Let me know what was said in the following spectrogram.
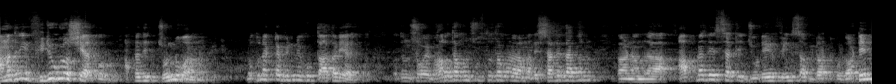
আমাদের এই ভিডিওগুলো শেয়ার করুন। আপনাদের জন্য বানানো ভিডিও নতুন একটা ভিডিও খুব তাড়াতাড়ি আসব। নতুন সবাই ভালো থাকুন, সুস্থ থাকুন, আর আমাদের সাথে থাকুন, কারণ আমরা আপনাদের সাথে জুড়ে ফিন্স অফ ডট কো ডট ইন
